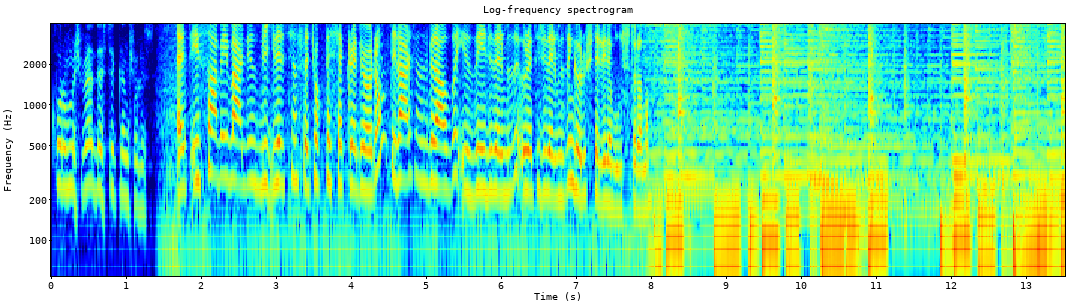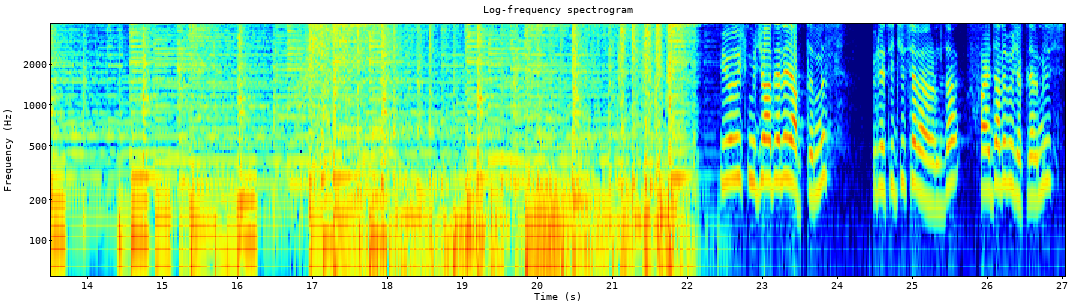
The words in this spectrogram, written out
korumuş ve desteklemiş oluyoruz. Evet İsa Bey verdiğiniz bilgiler için size çok teşekkür ediyorum. Dilerseniz biraz da izleyicilerimizi, üreticilerimizin görüşleriyle buluşturalım. Biyolojik mücadele yaptığımız üretici seralarımıza faydalı böceklerimiz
